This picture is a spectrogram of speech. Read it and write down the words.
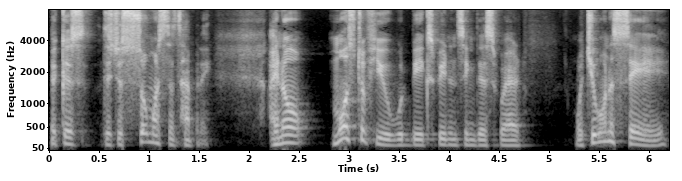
because there's just so much that's happening. I know most of you would be experiencing this where what you want to say,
